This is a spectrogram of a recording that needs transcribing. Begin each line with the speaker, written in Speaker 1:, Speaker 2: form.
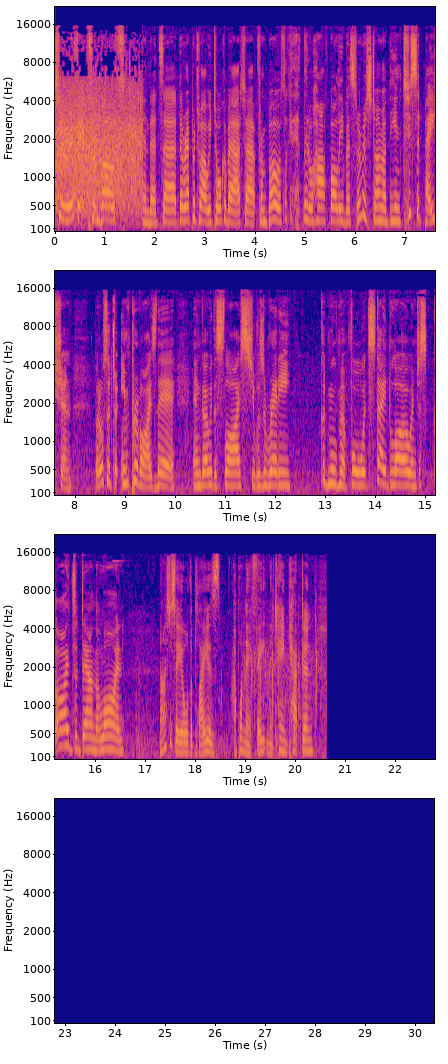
Speaker 1: terrific from both. And that's uh, the repertoire we talk about uh, from both. Look at that little half volley, but Sorribes-Tormo, the anticipation, but also to improvise there and go with a slice. She was ready, good movement forward, stayed low and just guides it down the line.
Speaker 2: Nice to see all the players up on their feet and the team captain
